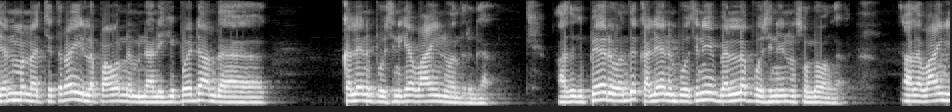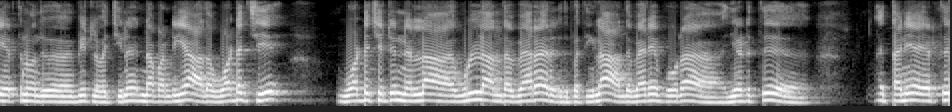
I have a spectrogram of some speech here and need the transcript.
ஜென்ம நட்சத்திரம் இல்லை பௌர்ணமி அன்னைக்கு போயிட்டு அந்த கல்யாணி பூசணிக்காய் வாங்கின்னு வந்துடுங்க அதுக்கு பேர் வந்து கல்யாணி பூசணி வெள்ளை பூசணின்னு சொல்லுவாங்க. அதை வாங்கி எடுத்துன்னு வந்து வீட்டில் வச்சுக்கின்னு என்ன பண்ணுறீங்க அதை உடச்சி உடச்சிட்டு நல்லா உள்ள அந்த விரை இருக்குது பார்த்தீங்களா அந்த விரையை பூரா எடுத்து தனியாக எடுத்து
